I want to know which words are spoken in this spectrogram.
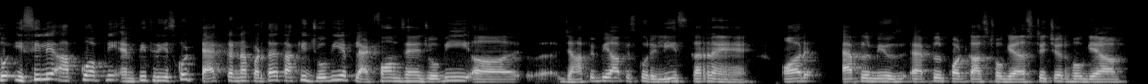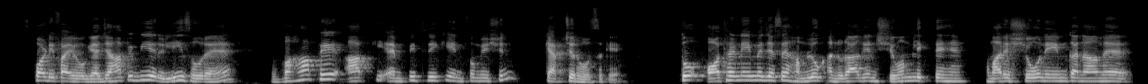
तो इसीलिए आपको अपनी एम पी को टैग करना पड़ता है ताकि जो भी ये प्लेटफॉर्म्स हैं, जो भी जहाँ पे भी आप इसको रिलीज़ कर रहे हैं, और एप्पल म्यूज एप्पल पॉडकास्ट हो गया स्टिचर हो गया स्पॉटिफाई हो गया, जहाँ पे भी ये रिलीज़ हो रहे हैं, वहाँ पे आपकी एम पी की इंफॉर्मेशन कैप्चर हो सके। तो ऑथर नेम में जैसे हम लोग अनुराग एंड शिवम लिखते हैं, हमारे शो नेम का नाम है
